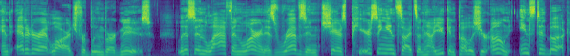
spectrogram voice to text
and editor at large for Bloomberg News. Listen, laugh, and learn as Revzin shares piercing insights on how you can publish your own instant book.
